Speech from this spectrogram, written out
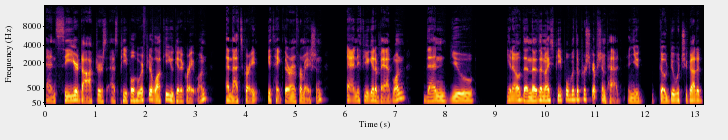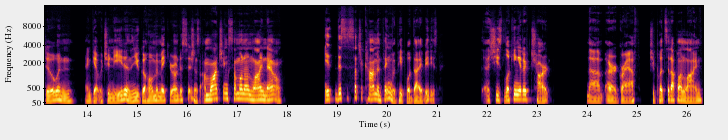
and see your doctors as people who, if you're lucky, you get a great one, and that's great. You take their information, and if you get a bad one, then you. You know, then they're the nice people with the prescription pad, and you go do what you got to do, and and get what you need, and then you go home and make your own decisions. I'm watching someone online now. It, this is such a common thing with people with diabetes. Uh, she's looking at a chart um, or a graph. She puts it up online.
